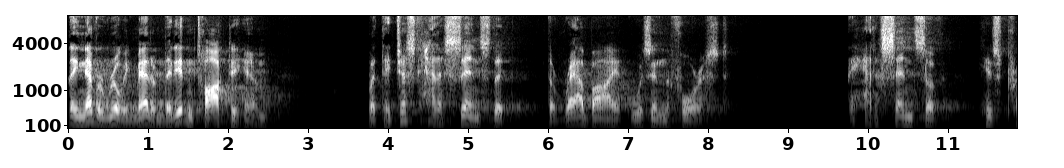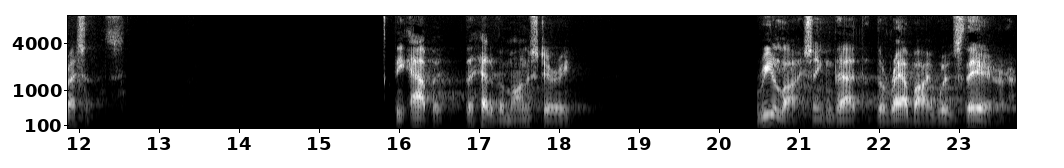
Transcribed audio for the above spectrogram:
They never really met him, they didn't talk to him, but they just had a sense that the rabbi was in the forest. They had a sense of his presence. The abbot, the head of the monastery, realizing that the rabbi was there,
